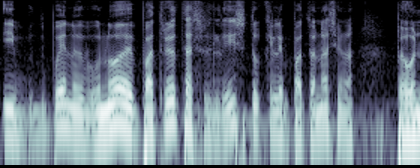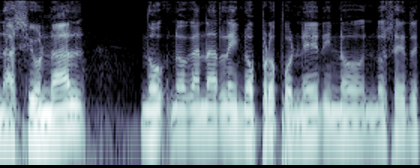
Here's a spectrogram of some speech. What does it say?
Y bueno, uno de Patriotas, listo, que le empató a Nacional, pero Nacional no, no ganarle y no proponer y no, no ser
